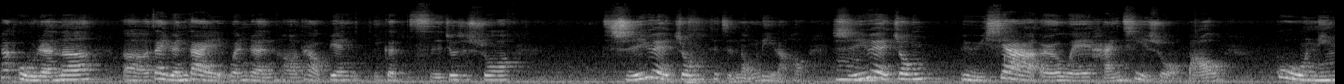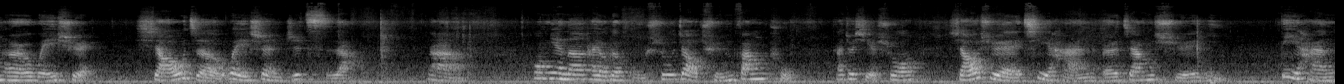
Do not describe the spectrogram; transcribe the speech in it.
那古人呢？呃，在元代文人哈、哦，他有编一个词，就是说十月中是指农历了哈。十月中雨下而为寒气所薄，故凝而为雪。小者未甚之词啊。那后面呢，还有个古书叫《群芳谱》，他就写说：小雪气寒而将雪矣，地寒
